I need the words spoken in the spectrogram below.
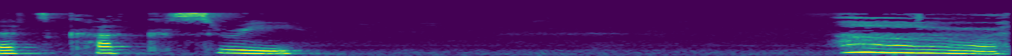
That's Kak Sri. Ah,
